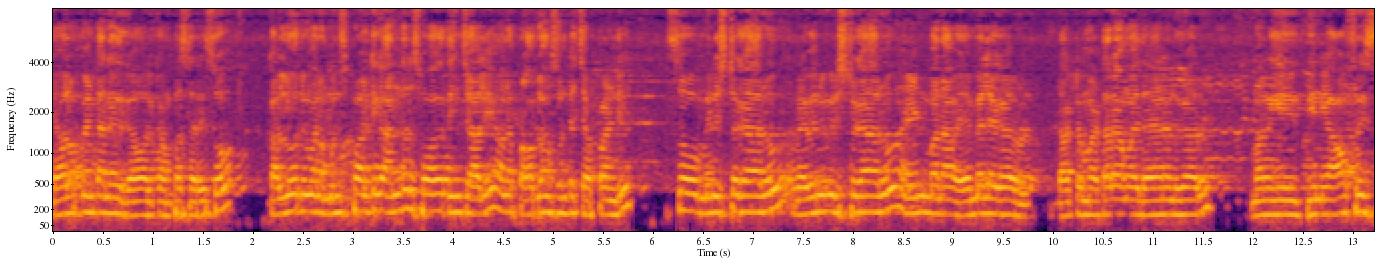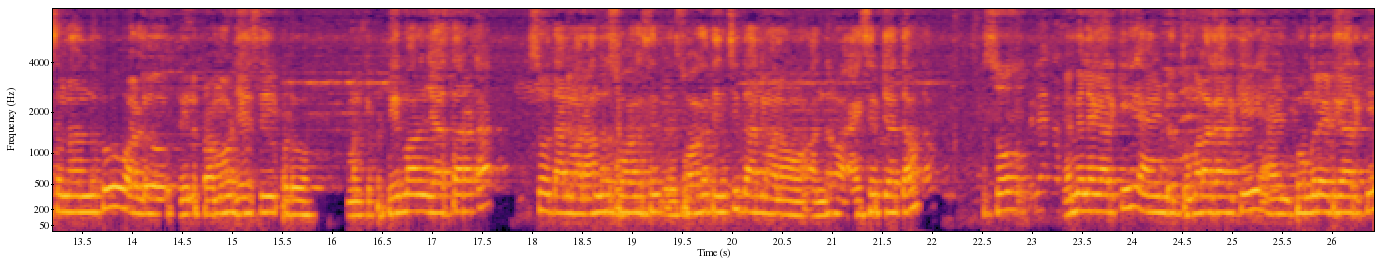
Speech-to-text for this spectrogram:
డెవలప్మెంట్ అనేది కావాలి కంపల్సరీ. సో కల్లూరుని మన మున్సిపాలిటీగా అందరూ స్వాగతించాలి. ఏమైనా ప్రాబ్లమ్స్ ఉంటే చెప్పండి. సో మినిస్టర్ గారు రెవెన్యూ మినిస్టర్ గారు అండ్ మన ఎమ్మెల్యే గారు డాక్టర్ మఠరామయ్య దయానంద్ గారు మనకి దీన్ని ఆఫర్ ఇస్తున్నందుకు వాళ్ళు దీన్ని ప్రమోట్ చేసి ఇప్పుడు మనకి ఇప్పుడు తీర్మానం చేస్తారట. సో దాన్ని మనం అందరం స్వాగతి స్వాగతించి దాన్ని మనం అందరం యాక్సెప్ట్ చేద్దాం. సో ఎమ్మెల్యే గారికి అండ్ తుమ్మల గారికి అండ్ పొంగులేటి గారికి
